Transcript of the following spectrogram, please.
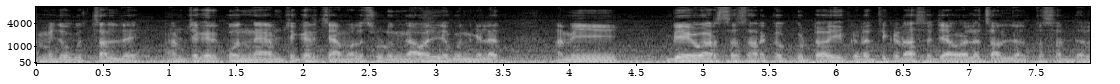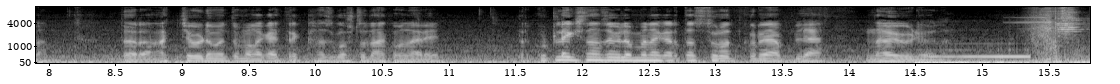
आम्ही दोघंच चाललोय. आमच्या घरी कोण नाही आमच्या घरचे आम्हाला सोडून गावाला निघून गेल्यात आम्ही बेवारसासारखं कुठं इकडं तिकडं असं जेवायला चाललो होतो सध्याला. तर आजच्या व्हिडिओमध्ये तुम्हाला काहीतरी खास गोष्ट दाखवणार आहे. तर कुठल्याही क्षणाचा विलंब न करता सुरुवात करूया आपल्या नव्या व्हिडिओला.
